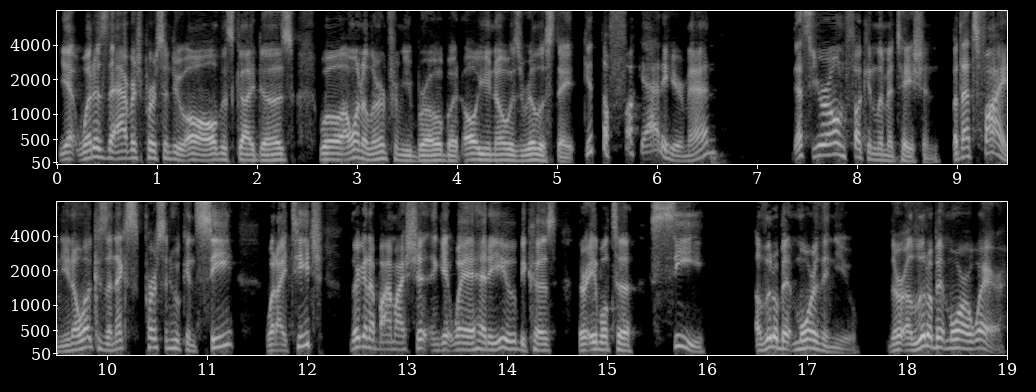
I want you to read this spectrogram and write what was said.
Yet, what does the average person do? Oh, all this guy does. Well, I want to learn from you, bro, but all you know is real estate. Get the fuck out of here, man. That's your own fucking limitation. But that's fine. You know what? Because the next person who can see what I teach, they're going to buy my shit and get way ahead of you because they're able to see a little bit more than you. They're a little bit more aware.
